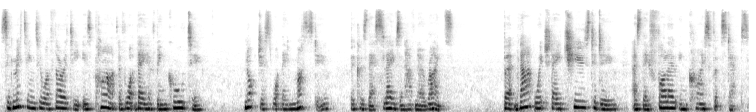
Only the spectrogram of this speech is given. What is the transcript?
Submitting to authority is part of what they have been called to, not just what they must do because they're slaves and have no rights, but that which they choose to do as they follow in Christ's footsteps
